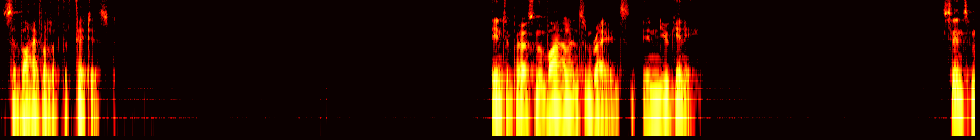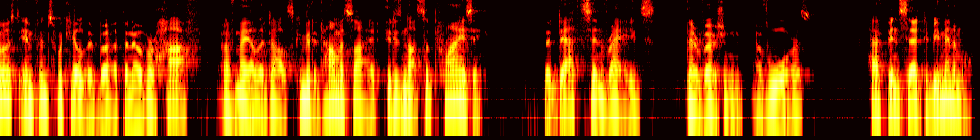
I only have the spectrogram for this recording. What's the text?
survival of the fittest. interpersonal violence and raids in New Guinea. Since most infants were killed at birth and over half of male adults committed homicide, it is not surprising that deaths in raids, their version of wars, have been said to be minimal.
